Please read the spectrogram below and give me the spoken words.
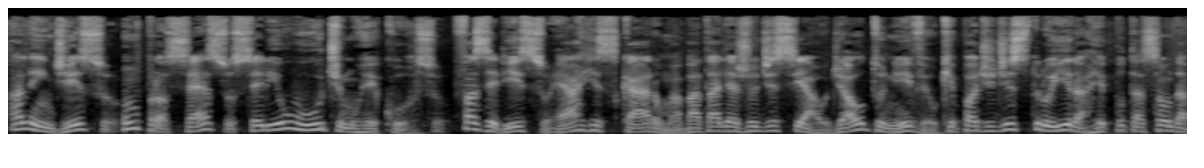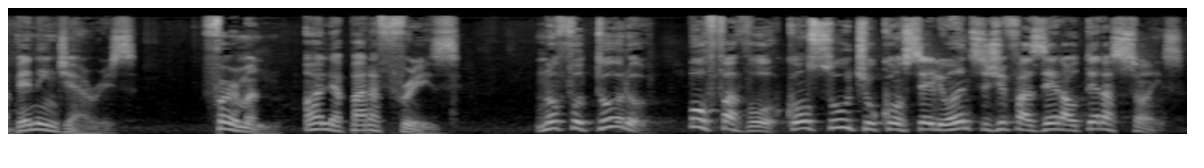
Além disso, um processo seria o último recurso. Fazer isso é arriscar uma batalha judicial de alto nível que pode destruir a reputação da Ben Jerry's. Furman olha para Freeze. No futuro, por favor, consulte o conselho antes de fazer alterações.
